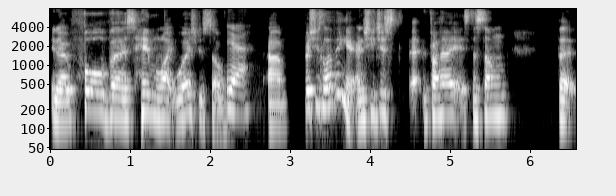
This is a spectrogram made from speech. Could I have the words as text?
you know, four verse hymn like worship song. Yeah. Um, but she's loving it. And she just, for her, it's the song that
